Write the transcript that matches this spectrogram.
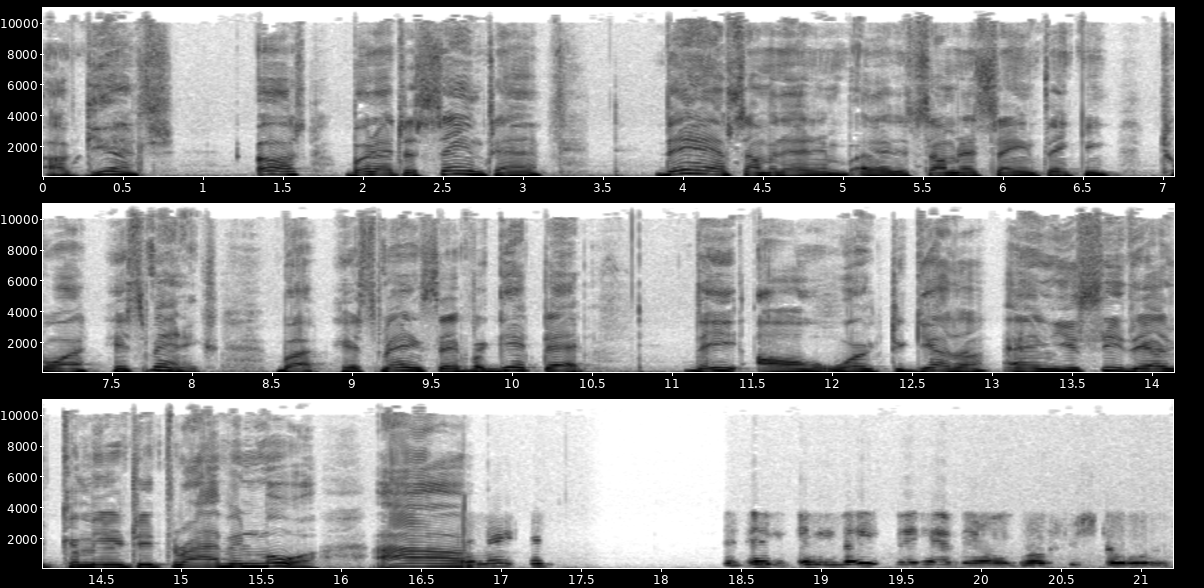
against us, but at the same time, they have some of that em- uh, some of that same thinking toward Hispanics. But Hispanics say forget that. They all work together, and you see their community thriving more. Our And they and, and, and they they have their own grocery stores.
